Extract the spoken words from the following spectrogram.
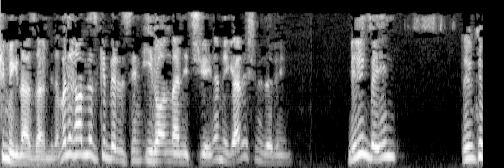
چی میگه نظر میدن ولی قبل از که برسیم ایران معنی چیه؟ اینا نگرش میداریم. میریم به این که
